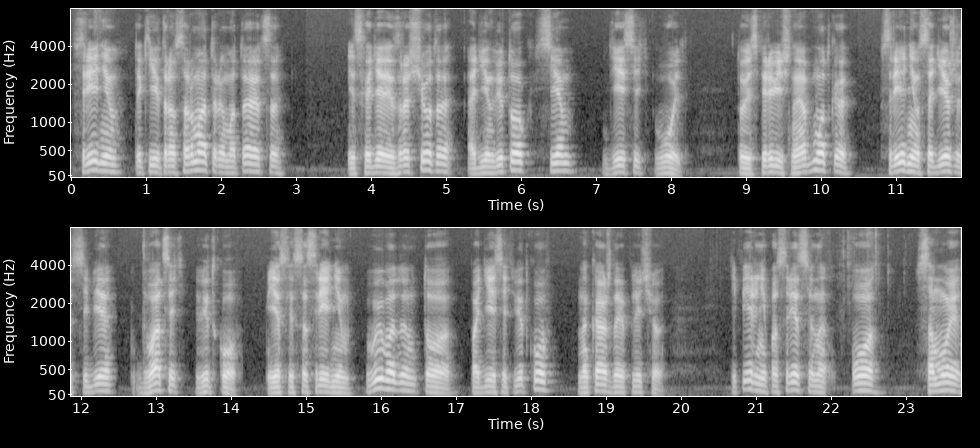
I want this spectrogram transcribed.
В среднем такие трансформаторы мотаются, исходя из расчета, один виток 7-10 вольт. То есть первичная обмотка в среднем содержит в себе 20 витков. Если со средним выводом, то по 10 витков на каждое плечо. Теперь непосредственно о самой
